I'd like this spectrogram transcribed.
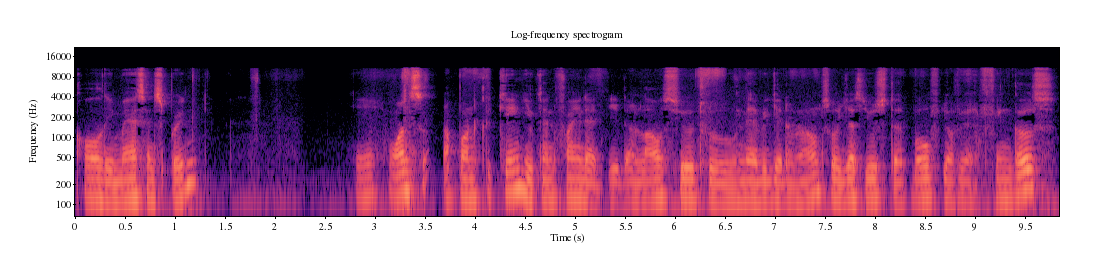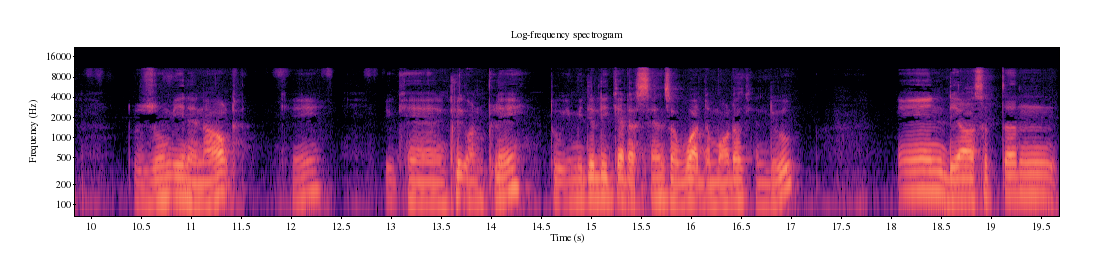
called the mass and spring. Okay. Once upon clicking you can find that it allows you to navigate around. So just use the both of your fingers to zoom in and out okay you can click on play to immediately get a sense of what the model can do. And there are certain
